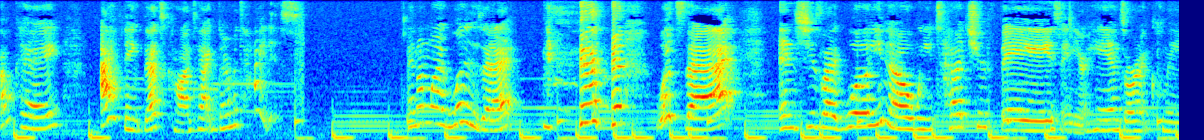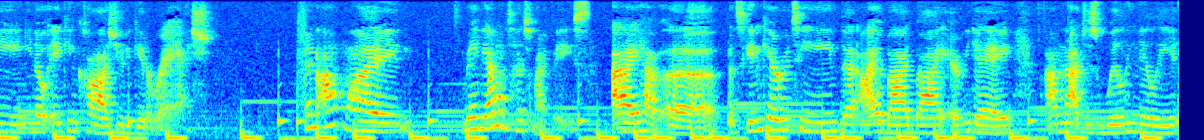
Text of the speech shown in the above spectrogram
okay, I think that's contact dermatitis. And I'm like, what is that? What's that? And she's like, well, you know, when you touch your face and your hands aren't clean, you know, it can cause you to get a rash. And I'm like, baby, I don't touch my face. I have a, a skincare routine that I abide by every day. I'm not just willy-nilly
